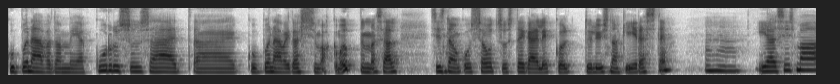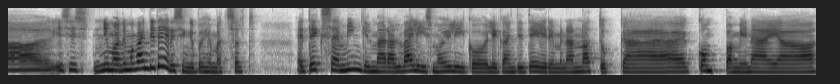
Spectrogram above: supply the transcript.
kui põnevad on meie kursused, kui põnevaid asju me hakkame õppima seal, siis nagu see otsus tegelikult tuli üsna kiiresti mm. -hmm. ja siis ma, ja siis niimoodi ma kandideerisingi põhimõtteliselt. et eks see mingil määral välismaa ülikooli kandideerimine on natuke kompamine ja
